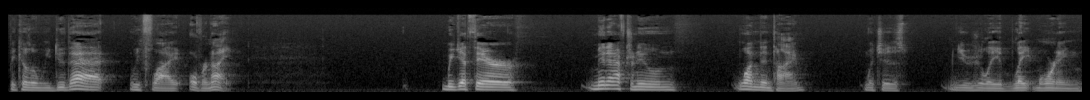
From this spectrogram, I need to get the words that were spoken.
because when we do that, we fly overnight. We get there mid afternoon London time, which is usually late morning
